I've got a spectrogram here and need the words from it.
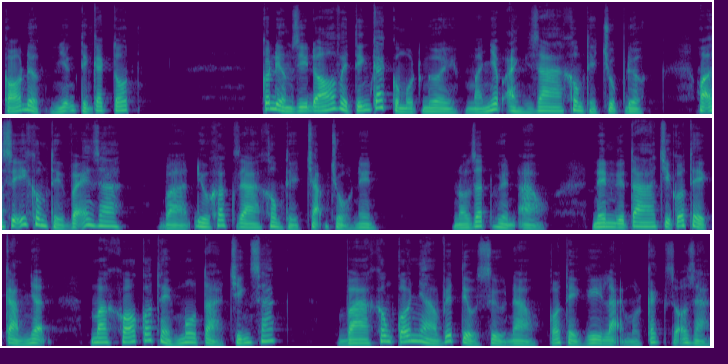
có được những tính cách tốt. Có điểm gì đó về tính cách của một người mà nhiếp ảnh gia không thể chụp được, họa sĩ không thể vẽ ra và điêu khắc ra không thể chạm trổ nên. Nó rất huyền ảo, nên người ta chỉ có thể cảm nhận mà khó có thể mô tả chính xác và không có nhà viết tiểu sử nào có thể ghi lại một cách rõ ràng.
